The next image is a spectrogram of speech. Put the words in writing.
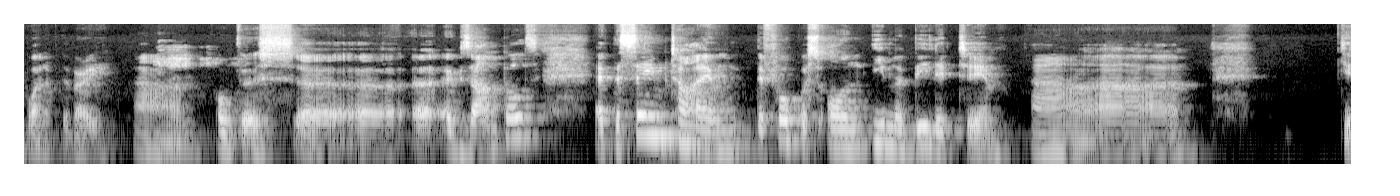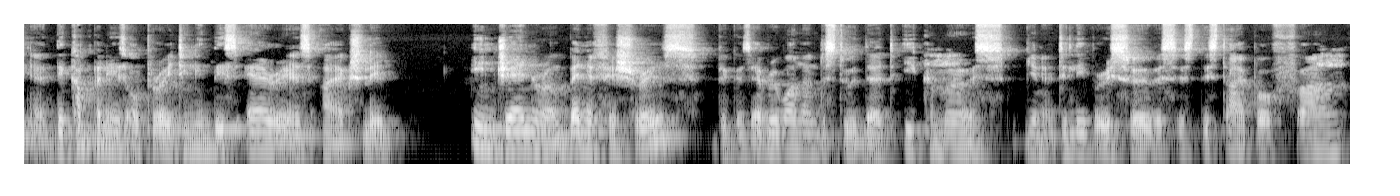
one of the very um, obvious uh, uh examples. At the same time, the focus on e-mobility, uh, you know, the companies operating in these areas are actually in general beneficiaries because everyone understood that e-commerce you know delivery services this type of um,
